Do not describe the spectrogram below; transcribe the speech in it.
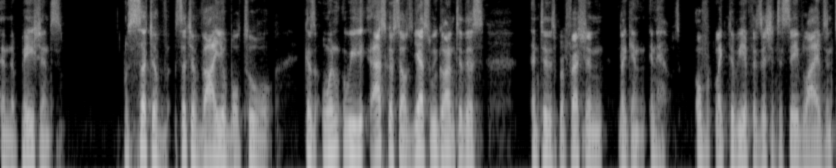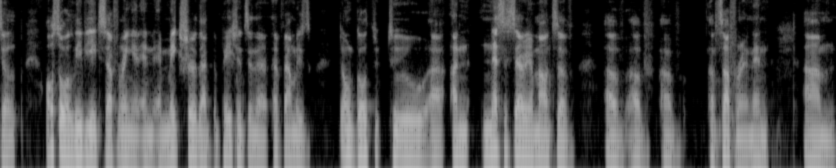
and the patients was such a such a valuable tool because when we ask ourselves yes we've gone into this into this profession like in in over like to be a physician to save lives and to also alleviate suffering and, and, and make sure that the patients and their, their families don't go to, to uh, unnecessary amounts of of of of, of suffering. And um,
